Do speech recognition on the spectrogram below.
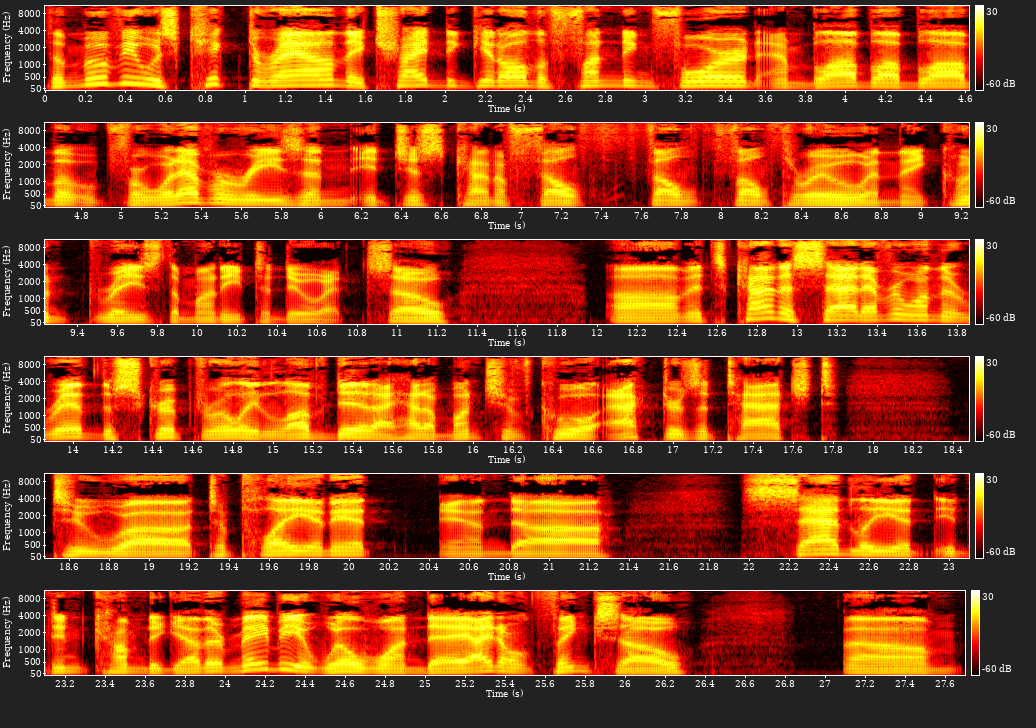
the movie was kicked around. They tried to get all the funding for it and blah blah blah, but for whatever reason, it just kind of fell fell fell through, and they couldn't raise the money to do it. So um, it's kind of sad. Everyone that read the script really loved it. I had a bunch of cool actors attached to uh, to play in it, and uh, sadly, it, it didn't come together. Maybe it will one day. I don't think so. Um,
